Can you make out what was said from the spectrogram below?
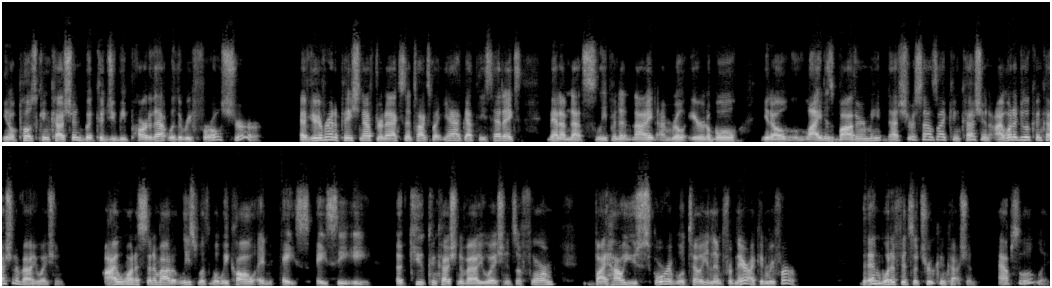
you know, post concussion, but could you be part of that with a referral? Sure. Have you ever had a patient after an accident talks about, yeah, I've got these headaches. Man, I'm not sleeping at night. I'm real irritable you know, light is bothering me. That sure sounds like concussion. I want to do a concussion evaluation. I want to send them out at least with what we call an ACE, ACE, acute concussion evaluation. It's a form by how you score it will tell you. And then from there, I can refer. Then what if it's a true concussion? Absolutely.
